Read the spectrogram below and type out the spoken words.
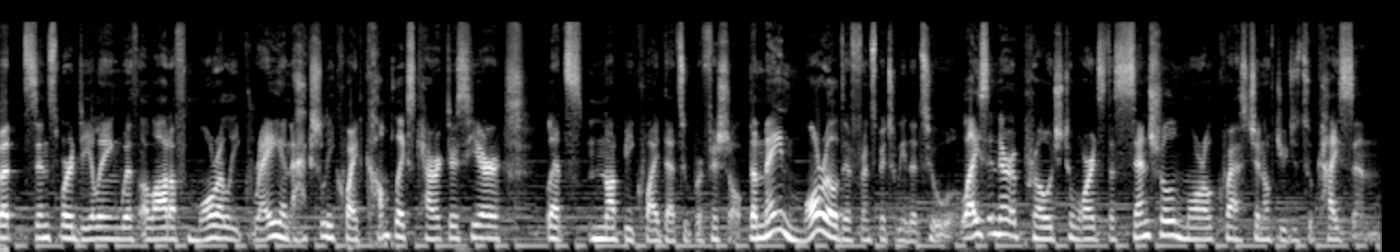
But since we're dealing with a lot of morally grey and actually quite complex characters here, let's not be quite that superficial. The main moral difference between the two lies in their approach towards the central moral question of Jujutsu Kaisen.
